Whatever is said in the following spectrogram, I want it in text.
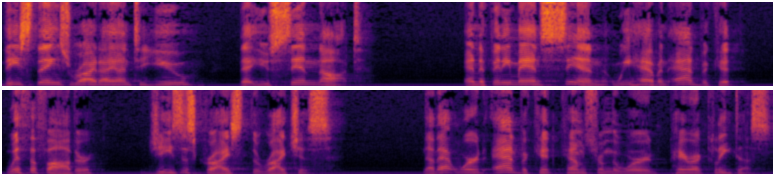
these things write I unto you, that you sin not. And if any man sin, we have an advocate with the Father, Jesus Christ the righteous. Now, that word advocate comes from the word parakletos,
